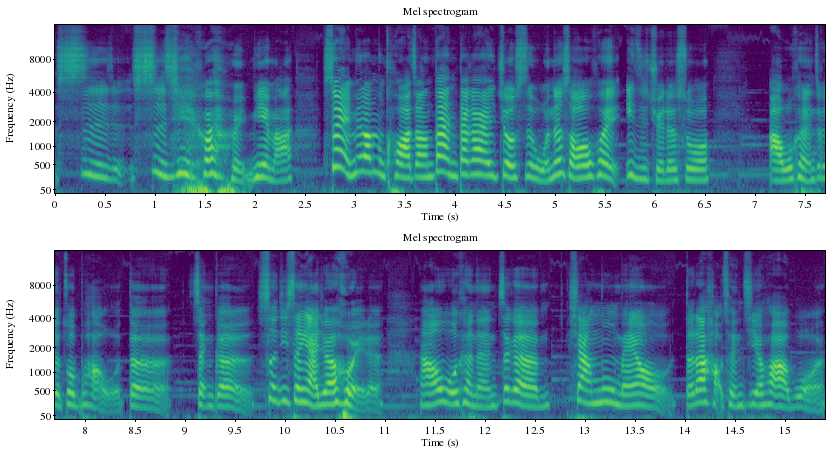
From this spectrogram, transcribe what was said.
世世界快毁灭嘛。虽然也没有那么夸张，但大概就是我那时候会一直觉得说，啊，我可能这个做不好，我的整个设计生涯就要毁了。然后我可能这个项目没有得到好成绩的话，我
